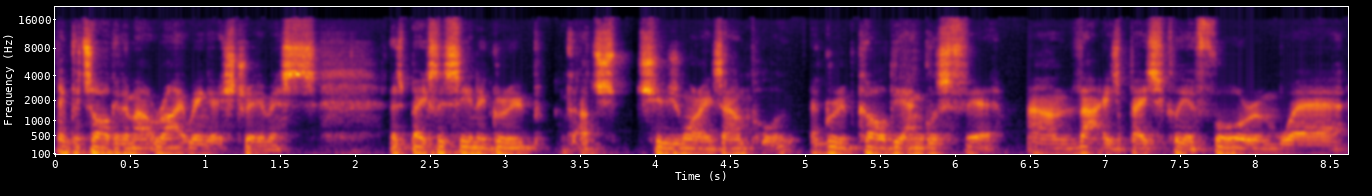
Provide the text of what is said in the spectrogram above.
if we're talking about right-wing extremists has basically seen a group i'll just choose one example a group called the anglosphere. And that is basically a forum where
